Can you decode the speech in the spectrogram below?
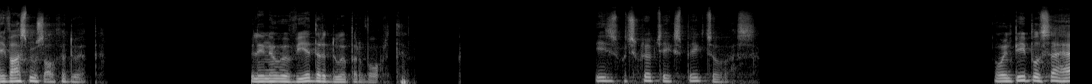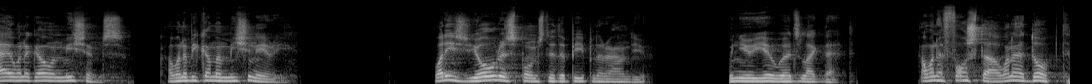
Jy was mos al gedoop. Wil jy nou 'n wederdoper word? This is what scripture expects of us. When people say, "Hey, I want to go on missions. I want to become a missionary." What is your response to the people around you when you hear words like that? I want to foster, I want to adopt.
